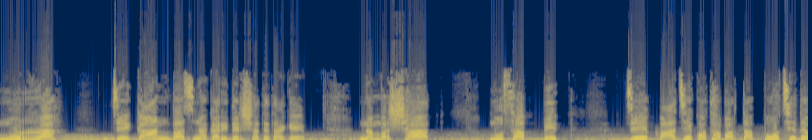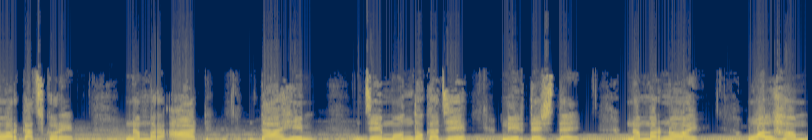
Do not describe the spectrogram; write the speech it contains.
মুর্রাহ, যে গান বাজনাকারীদের সাথে থাকে। নাম্বার সাত, মুসাব্বিত, যে বাজে কথাবার্তা পৌঁছে দেওয়ার কাজ করে। নাম্বার আট, দাহিম, যে মন্দ কাজে নির্দেশ দেয়। নাম্বার নয়, ওয়ালহাম,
